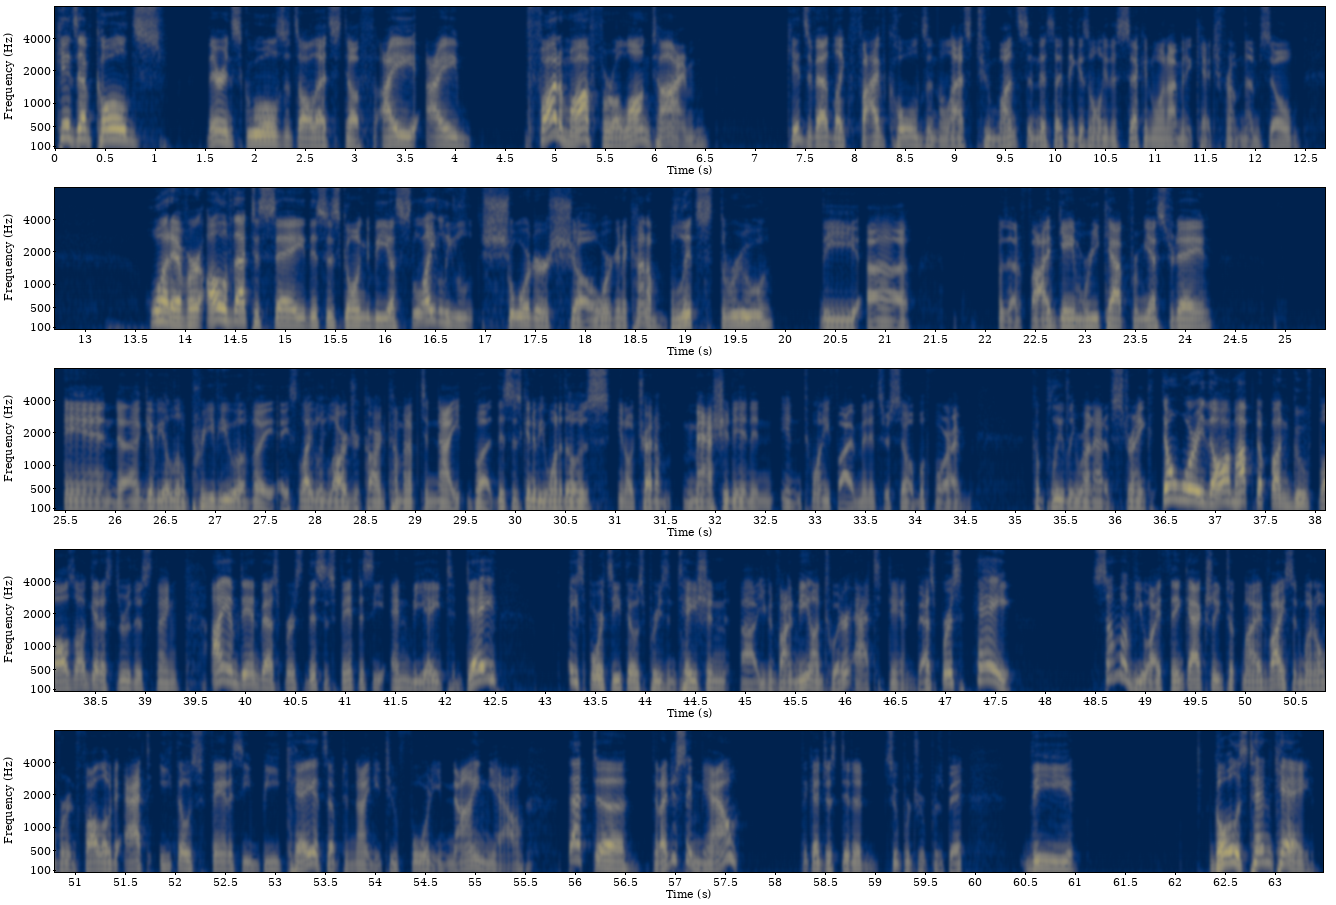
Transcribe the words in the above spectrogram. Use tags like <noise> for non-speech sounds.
Kids have colds. They're in schools. It's all that stuff. I I fought them off for a long time. Kids have had like five colds in the last two months, and this I think is only the second one I'm going to catch from them. So whatever. All of that to say, this is going to be a slightly shorter show. We're going to kind of blitz through the uh, was that a five game recap from yesterday and uh, give you a little preview of a, a slightly larger card coming up tonight. But this is going to be one of those, you know, try to mash it in, in in 25 minutes or so before I completely run out of strength. Don't worry, though. I'm hopped up on goofballs. I'll get us through this thing. I am Dan Besbris. This is Fantasy NBA Today, a Sports Ethos presentation. Uh, you can find me on Twitter at Dan Besbris. Hey, some of you, I think, actually took my advice and went over and followed at Ethos Fantasy BK. It's up to 92.49 now. That, uh, did I just say meow? I think I just did a Super Troopers bit. The goal is 10K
